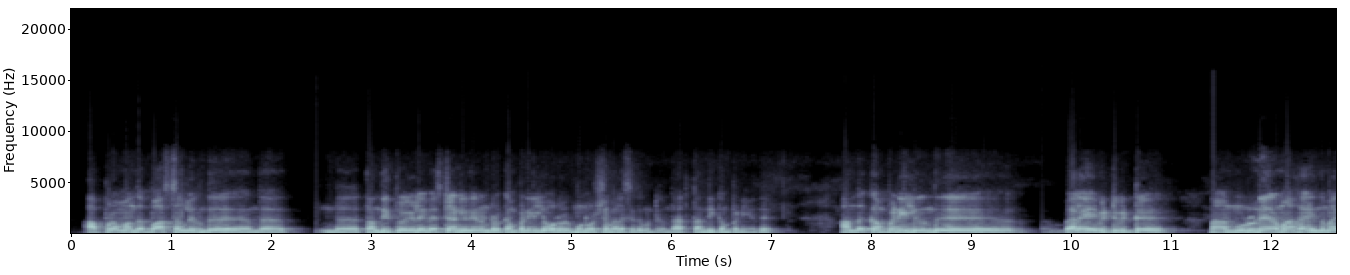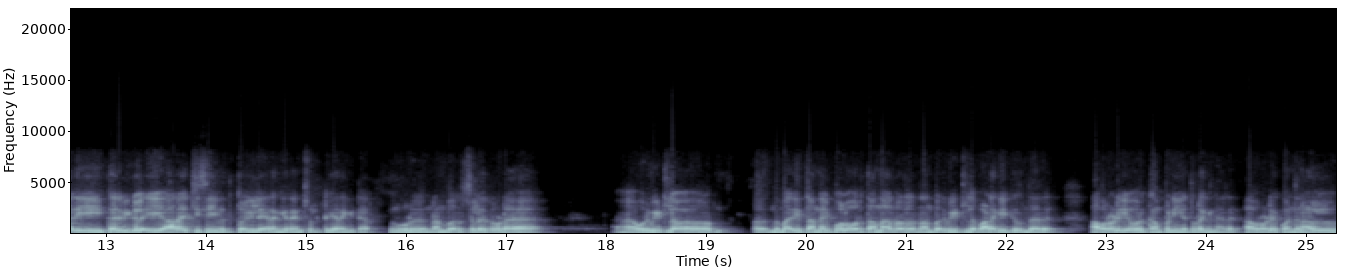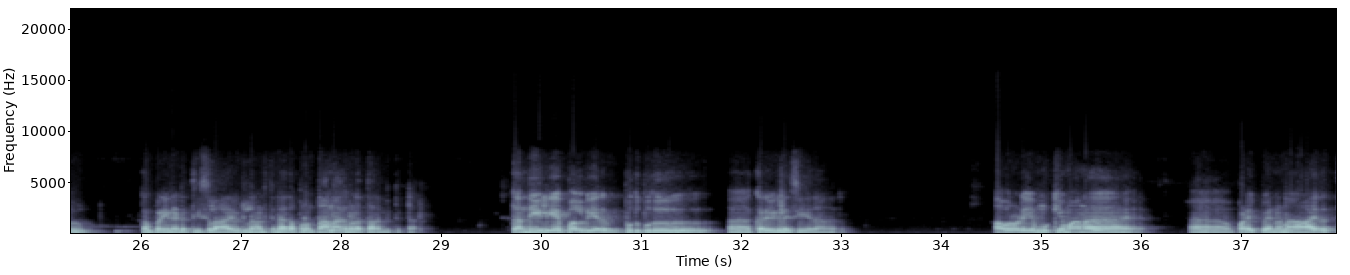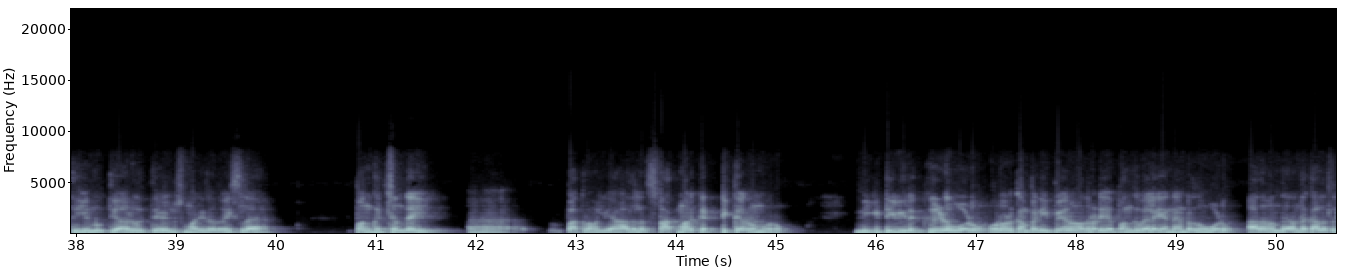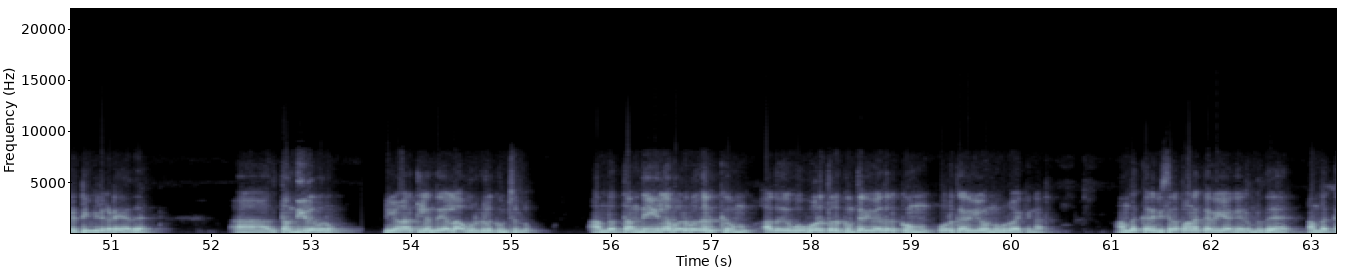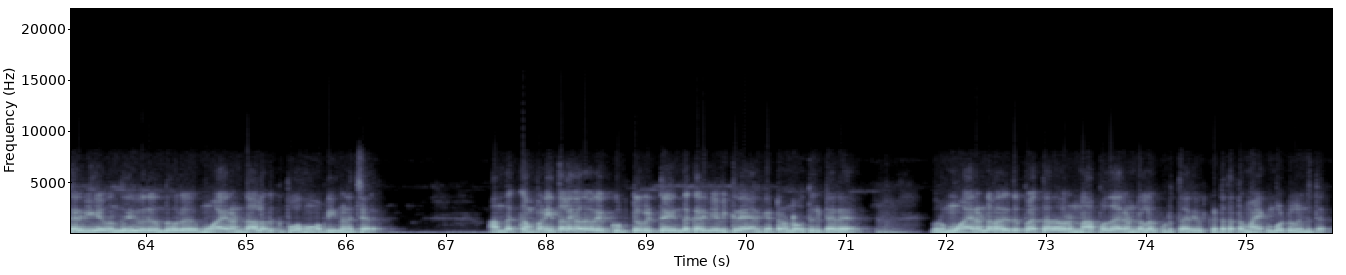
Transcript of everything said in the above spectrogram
அப்புறம் அந்த பாஸ்டனில் இருந்து அந்த இந்த தந்தி தொழிலை வெஸ்டர்ன் யூனியன் என்ற கம்பெனியில் ஒரு மூணு வருஷம் வேலை செய்து கொண்டிருந்தார். தந்தி கம்பெனி அது. அந்த கம்பெனியிலிருந்து வேலையை விட்டுவிட்டு நான் முழு நேரமாக இந்த மாதிரி கருவிகளை ஆராய்ச்சி செய்வது தொழிலை இறங்குறேன்னு சொல்லிட்டு இறங்கிட்டார். ஒரு நண்பர் சிலரோட ஒரு வீட்டில் இந்த மாதிரி தன்னை போல ஒரு தன்னார்வலர் நண்பர் வீட்டில் வாடகைக்கு இருந்தார். அவருடைய ஒரு கம்பெனியை தொடங்கினார். அவருடைய கொஞ்ச நாள் கம்பெனி நடத்தி சில ஆய்வுகள்லாம் நடத்தினார். அப்புறம் தானாக நடத்த ஆரம்பித்துட்டார். தந்தியிலேயே பல்வேறு புது புது கருவிகளை செய்தார். அவருடைய முக்கியமான படைப்பு என்னென்னா ஆயிரத்தி எண்ணூற்றி அறுபத்தேழு சுமார் இருபது வயசில் பங்குச்சந்தை பார்க்குறோம் இல்லையா? அதில் ஸ்டாக் மார்க்கெட் டிக்கர்னு வரும். இன்னைக்கு டிவியில் கீழே ஓடும். ஒரு ஒரு கம்பெனி பேரும் அதனுடைய பங்கு விலை என்னன்றதும் ஓடும். அதை வந்து அந்த காலத்தில் டிவியில் கிடையாது. அது தந்தியில் வரும். நியூயார்க்லேருந்து எல்லா ஊர்களுக்கும் செல்லும். அந்த தந்தியில் வருவதற்கும் அது ஒவ்வொருத்தருக்கும் தெரிவதற்கும் ஒரு கருவியை ஒன்று உருவாக்கினார். அந்த கருவி சிறப்பான கருவியாக இருந்தது. அந்த கருவியை வந்து இவர் வந்து ஒரு மூவாயிரம் டாலருக்கு போகும் அப்படின்னு நினச்சார். அந்த கம்பெனி தலைவர் அவரை கூப்பிட்டு விட்டு இந்த கருவியை விற்கிறாயான்னு கேட்டோன்னு ஒத்துக்கிட்டாரு. ஒரு மூவாயிரம் டாலர் எதிர்பார்த்தார் அவர் நாற்பதாயிரம் டாலர் கொடுத்தார். இவர் கிட்டத்தட்ட மயக்கம் போட்டு விழுந்துட்டார்.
